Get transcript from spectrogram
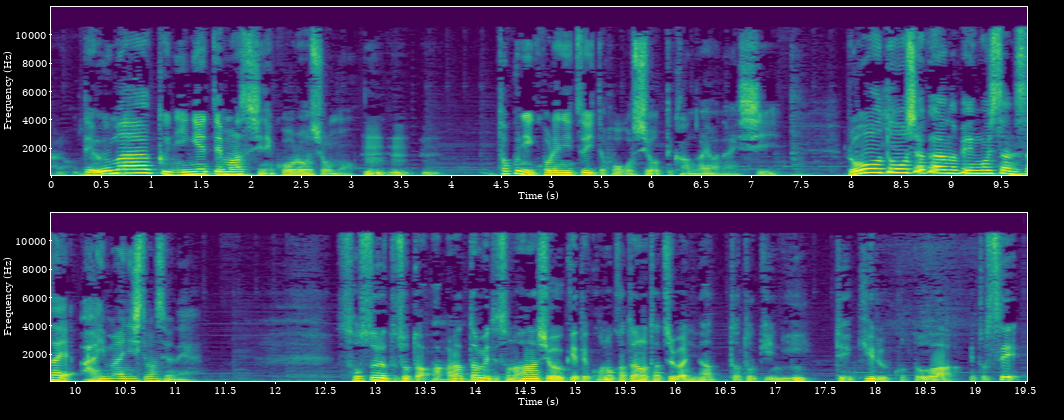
なるほど。で、うまく逃げてますしね、厚労省も。うんうんうん。特にこれについて保護しようって考えはないし、労働者側の弁護士さんでさえ曖昧にしてますよね。そうするとちょっとあ改めてその話を受けてこの方の立場になった時にできることは、えっと、せ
